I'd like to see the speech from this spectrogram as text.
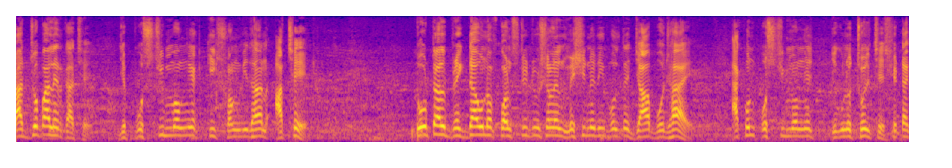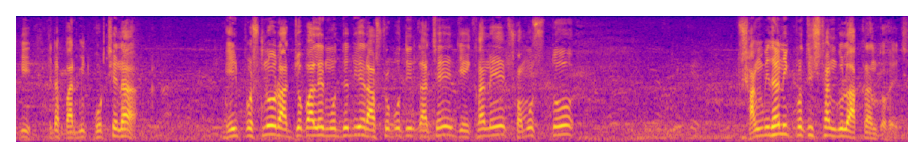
রাজ্যপালের কাছে যে পশ্চিমবঙ্গে কি সংবিধান আছে? Total breakdown of constitutional machinery বলতে যা বোঝায়, এখন পশ্চিমবঙ্গে যেগুলো চলছে সেটা কি সেটা পারমিট করছে না? এই প্রশ্ন রাজ্যপালের মধ্যে দিয়ে রাষ্ট্রপতির কাছে যে এখানে সমস্ত সাংবিধানিক প্রতিষ্ঠানগুলো আক্রান্ত হয়েছে।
